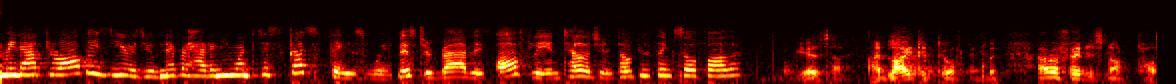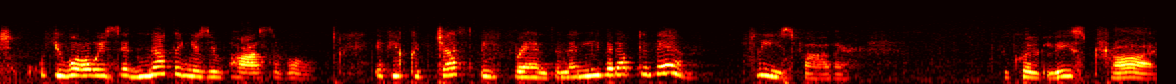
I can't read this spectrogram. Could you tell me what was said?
mean, after all these years, you've never had anyone to discuss things with. Mr. Bradley's awfully intelligent, don't you think so, Father? Oh, yes, I, I'd like to talk to him, but I'm afraid it's not possible. You've always said nothing is impossible. If you could just be friends and then leave it up to them. Please, Father. You could at least try.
